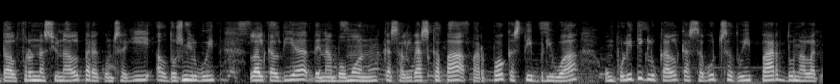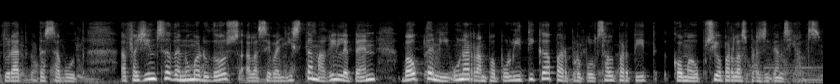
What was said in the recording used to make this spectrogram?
del Front Nacional per aconseguir el 2008 l'alcaldia de Beaumont, que se li va escapar per poc a Steve Briouat, un polític local que ha sabut seduir part d'un electorat decebut. Afegint-se de número 2 a la seva llista, Marine Le Pen va obtenir una rampa política per propulsar el partit com a opció per les presidencials.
